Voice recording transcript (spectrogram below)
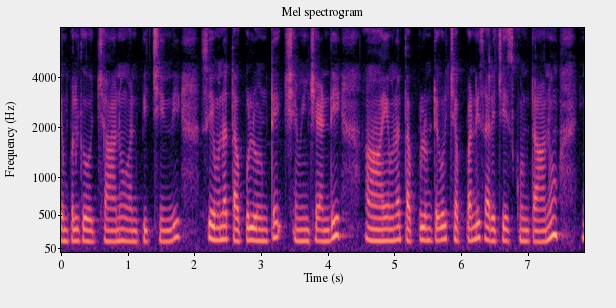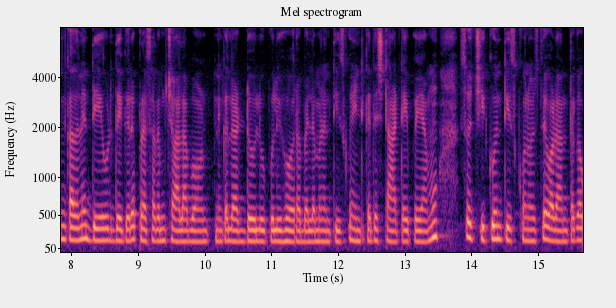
టెంపుల్కి వచ్చాను అనిపించింది. సో ఏమైనా తప్పులు ఉంటే క్షమించండి ఏమైనా తప్పులు ఉంటే కూడా చెప్పండి సరి చేసుకుంటాను. ఇంకా అలానే దేవుడి దగ్గర ప్రసాదం చాలా బాగుంటుంది ఇంకా లడ్డూలు పులిహోర బెల్లం మనం తీసుకొని ఇంటికైతే స్టార్ట్ అయిపోయాము. సో చికెన్ తీసుకొని వస్తే వాడు అంతగా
